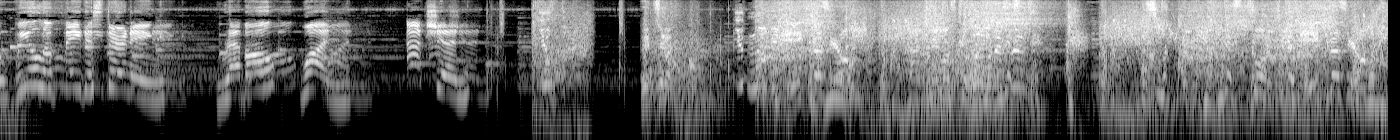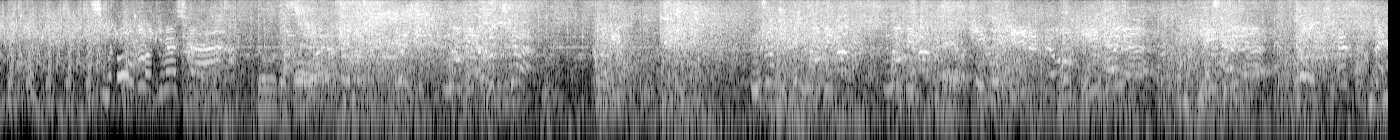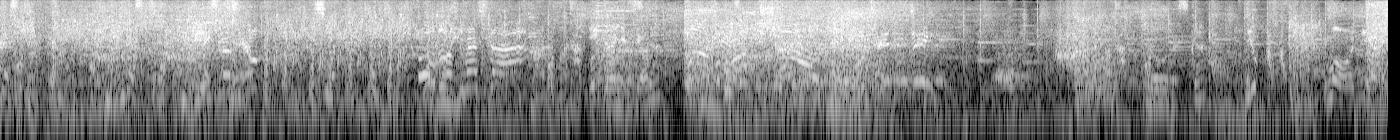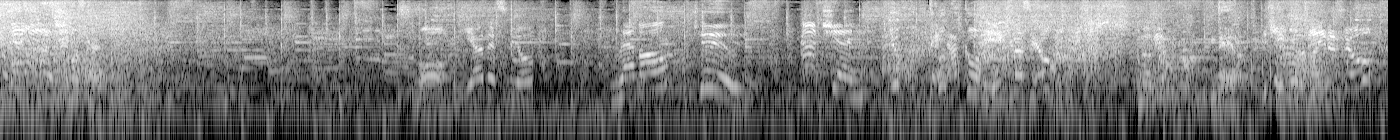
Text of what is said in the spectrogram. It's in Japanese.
The wheel of fate is turning. Rebel 1. Action! うつろ伸びいきますよ始めますけどですなんですこっちですいきますよ驚きましたどうです終わらせますよし伸びこっちから伸び伸びます伸びます気持ちいいですよいかがいかがもう逃げるもう嫌ですよ。Rebel 2. Action! よっでなこう。行きますよ。伸びろ。でよ気持ちいいですよ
